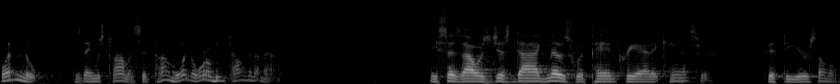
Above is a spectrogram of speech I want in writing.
What in the, his name was Tom. I said, Tom, what in the world are you talking about? He says, I was just diagnosed with pancreatic cancer, 50 years old.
